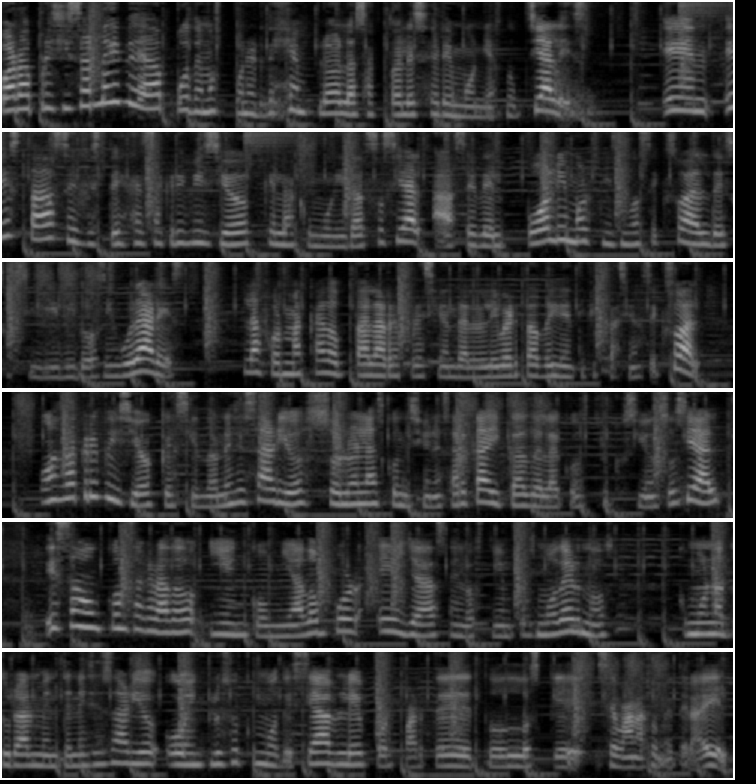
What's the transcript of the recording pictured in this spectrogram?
Para precisar la idea podemos poner de ejemplo las actuales ceremonias nupciales, en esta se festeja el sacrificio que la comunidad social hace del polimorfismo sexual de sus individuos singulares, la forma que adopta la represión de la libertad de identificación sexual, un sacrificio que siendo necesario solo en las condiciones arcaicas de la construcción social, es aún consagrado y encomiado por ellas en los tiempos modernos como naturalmente necesario o incluso como deseable por parte de todos los que se van a someter a él.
